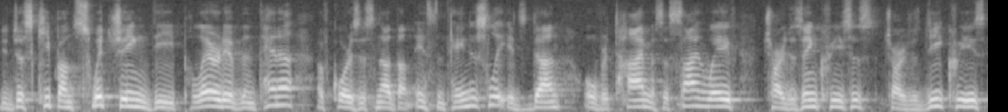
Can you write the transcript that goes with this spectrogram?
You just keep on switching the polarity of the antenna. Of course, it's not done instantaneously. It's done over time as a sine wave. Charges increases, charges decrease,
